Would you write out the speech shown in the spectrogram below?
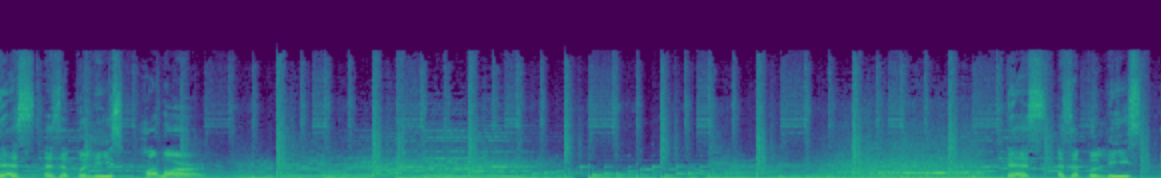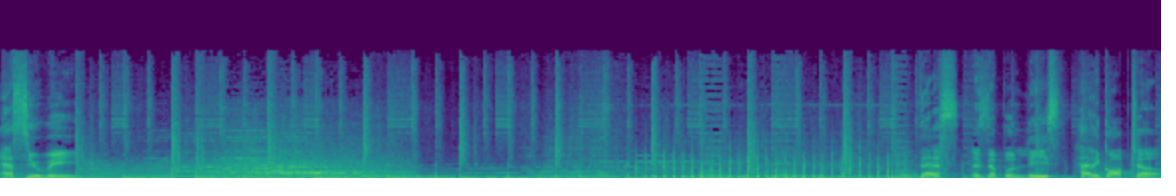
This is a police Hummer. This is a police SUV. This is a police helicopter.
